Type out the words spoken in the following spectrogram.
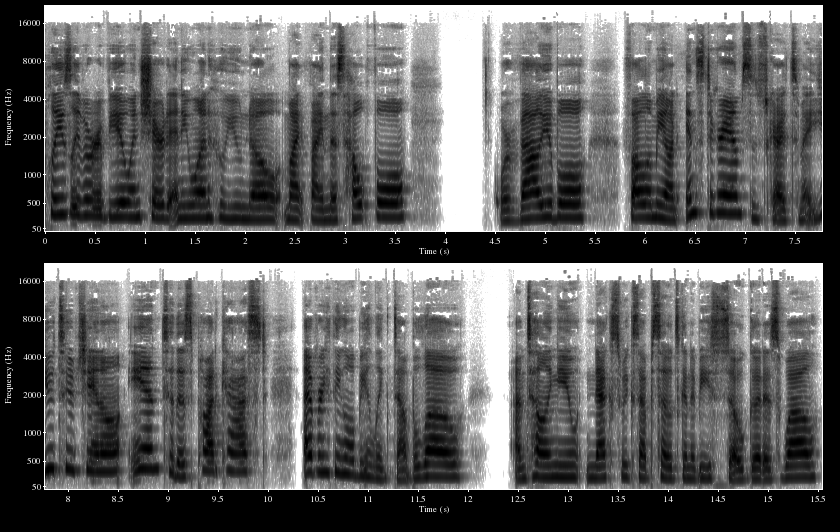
Please leave a review and share to anyone who you know might find this helpful or valuable. Follow me on Instagram, subscribe to my YouTube channel, and to this podcast. Everything will be linked down below. I'm telling you, next week's episode is going to be so good as well.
